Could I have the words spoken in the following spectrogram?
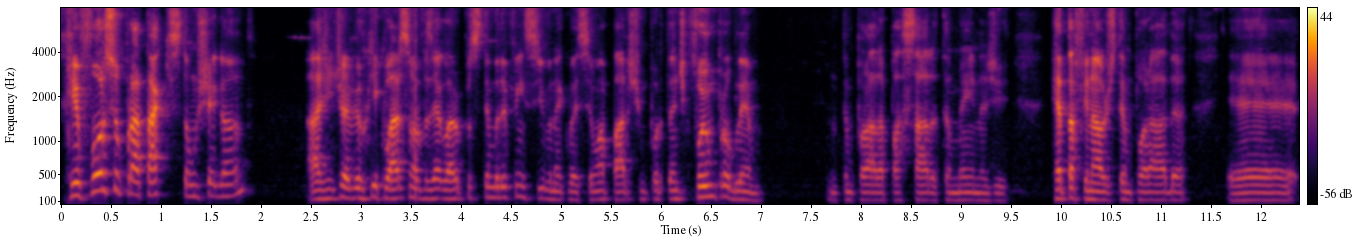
reforço para ataque estão chegando. A gente vai ver o que o Arsenal vai fazer agora para o sistema defensivo, né? Que vai ser uma parte importante, que foi um problema na temporada passada também, né, de reta final de temporada, é,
